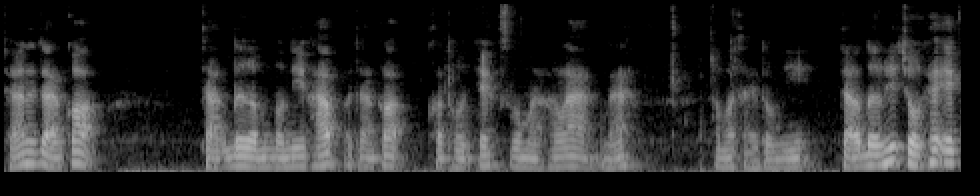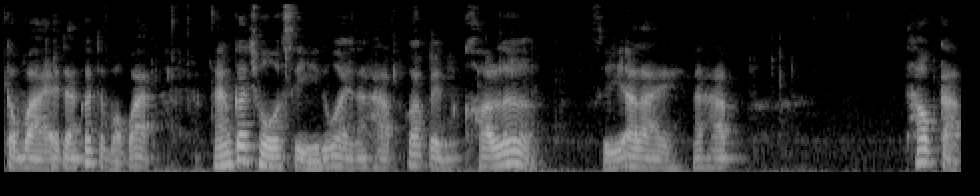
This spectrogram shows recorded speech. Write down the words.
ฉะนั้นอาจารย์ก็จากเดิมตรงนี้ครับ อาจารย์ก็ Ctrl X ลงมาข้างล่างนะเอามาใส่ตรงนี้ จากเดิมที่โชว์แค่ x กับ y อาจารย์ก็จะบอกว่า งั้นก็โชว์สีด้วยนะครับ ก็เป็น color สีอะไรนะครับ เท่ากับ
